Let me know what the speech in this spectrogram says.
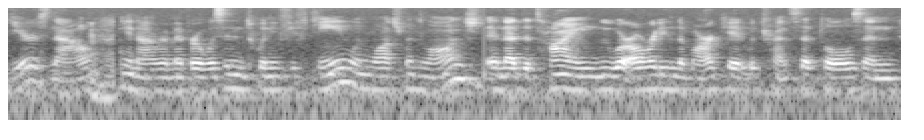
years now. Mm-hmm. You know, I remember it was in 2015 when Watchman launched, and at the time we were already in the market with Transeptals, and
